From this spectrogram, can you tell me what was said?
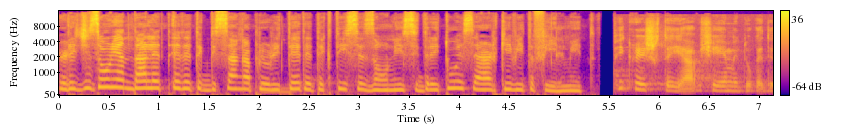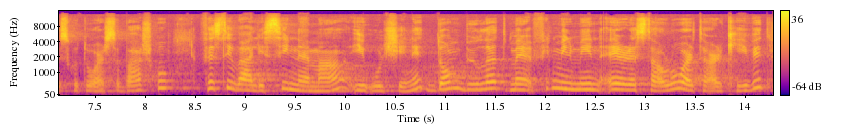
Regjizorja ndalet edhe tek disa nga prioritetet e këtij sezoni si drejtuese e arkivit të filmit. Pikërisht këtë javë që jemi duke diskutuar së bashku, festivali Cinema i Ulqinit do mbyllet me filmimin e restauruar të arkivit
